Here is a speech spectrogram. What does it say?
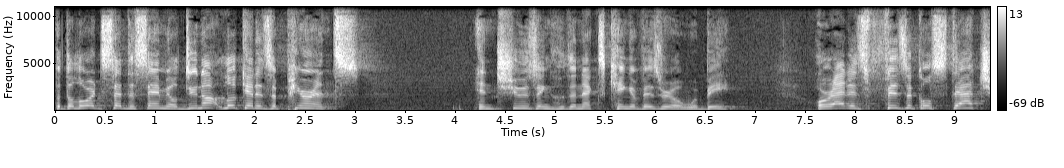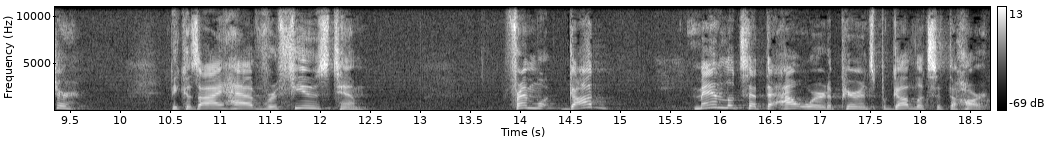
But the Lord said to Samuel, Do not look at his appearance in choosing who the next king of Israel would be, or at his physical stature, because I have refused him. Friend, God, man looks at the outward appearance, but God looks at the heart.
